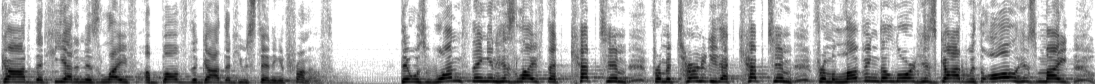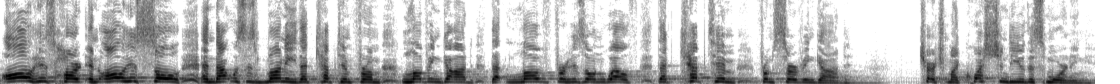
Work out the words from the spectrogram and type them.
God that he had in his life above the God that he was standing in front of. There was one thing in his life that kept him from eternity, that kept him from loving the Lord his God with all his might, all his heart, and all his soul. And that was his money that kept him from loving God, that love for his own wealth, that kept him from serving God. Church, my question to you this morning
